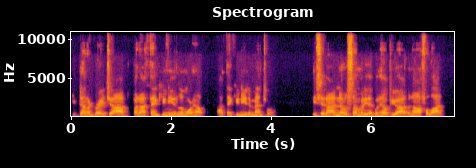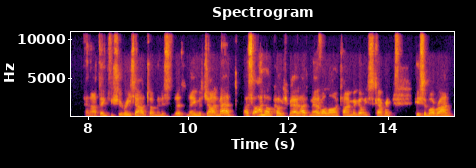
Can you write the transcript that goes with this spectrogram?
you've done a great job, but I think you need a little more help. I think you need a mentor. He said, I know somebody that would help you out an awful lot, and I think you should reach out to him. And his, his name is John Madden. I said, I know Coach Madden. I've met him a long time ago. He's covering. He said, Well, Ron,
